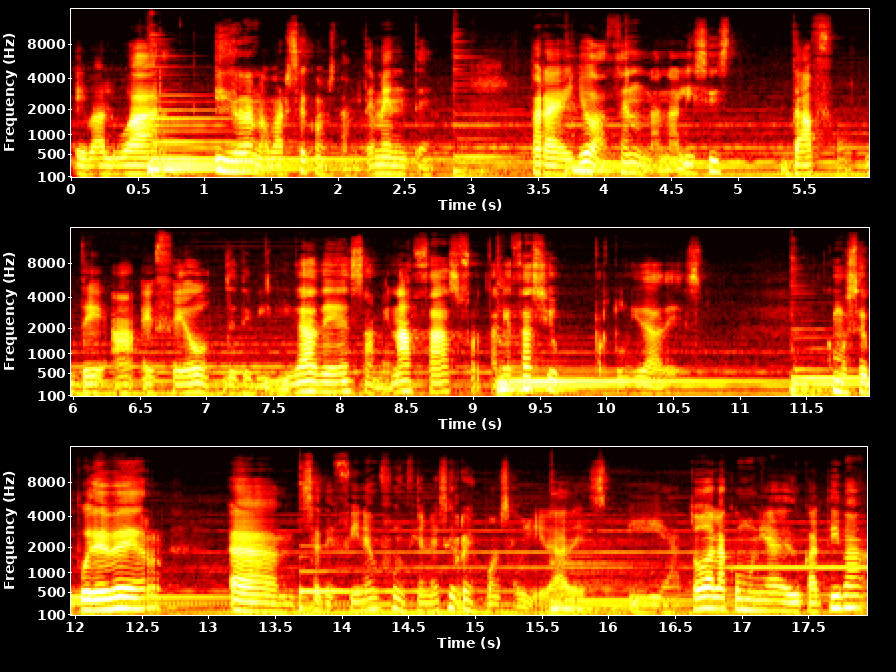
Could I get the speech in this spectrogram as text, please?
evaluar y renovarse constantemente. Para ello hacen un análisis DAFO, DAFO, de debilidades, amenazas, fortalezas y oportunidades. Como se puede ver, se definen funciones y responsabilidades y a toda la comunidad educativa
